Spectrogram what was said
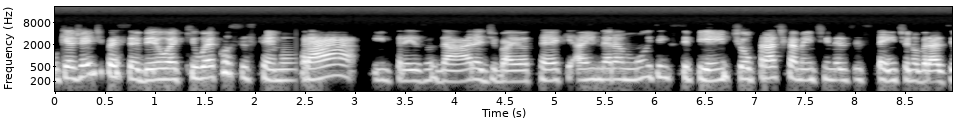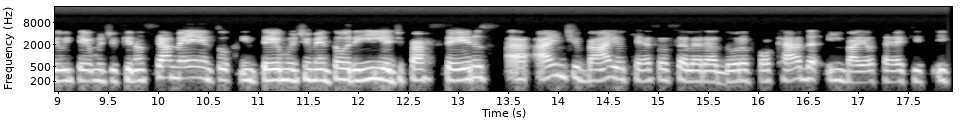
O que a gente percebeu é que o ecossistema para empresas da área de biotech ainda era muito incipiente ou praticamente inexistente no Brasil em termos de financiamento, em termos de mentoria, de parceiros. A, IndBio, que é essa aceleradora focada em biotech e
